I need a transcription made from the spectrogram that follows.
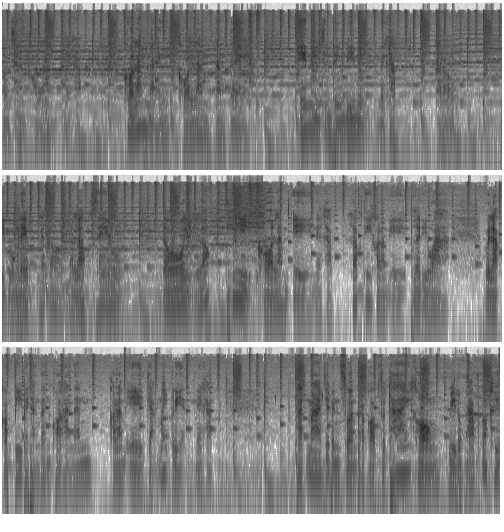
ฟังก์ชันคอลัมน์นะครับ คอลัมน์ไหนคอลัมน์ตั้งแต่ A1 จนถึง B1 นะครับ เราปิดวงเล็บแล้วก็มาล็อกเซลล์โดยล็อกที่คอลัมน์ A นะครับ ล็อกที่คอลัมน์ A เพื่อที่ว่าเวลา Copy ไปทางด้านขวานั้น คอลัมน์ A จะไม่เปลี่ยนนะครับ ถัดมาจะเป็นส่วนประกอบสุดท้ายของ VLOOKUP ก็คือ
